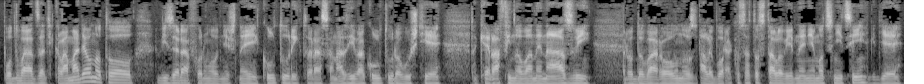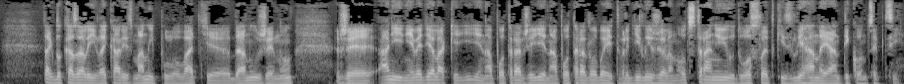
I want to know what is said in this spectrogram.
podvádzať, klamať. A ono to vyzerá formou dnešnej kultúry, ktorá sa nazýva kultúrou už tie také rafinované názvy, rodová rovnosť, alebo ako sa to stalo v jednej nemocnici, kde tak dokázali lekári zmanipulovať e, danú ženu, že ani nevedela, keď ide na potrat, že ide na potrat, lebo jej tvrdili, že len odstraňujú dôsledky zlyhanej antikoncepcie.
